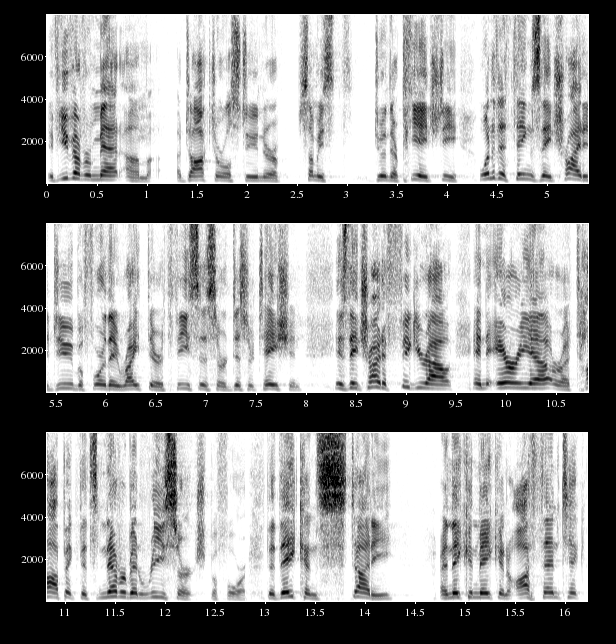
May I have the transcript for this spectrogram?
If you've ever met um, a doctoral student or somebody doing their PhD, one of the things they try to do before they write their thesis or dissertation is they try to figure out an area or a topic that's never been researched before that they can study and they can make an authentic,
